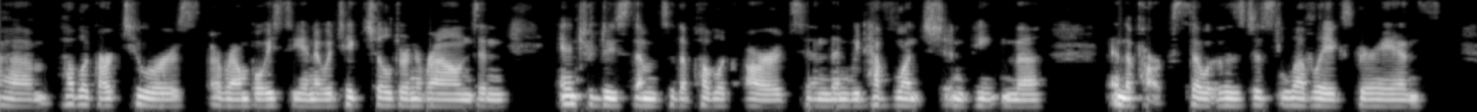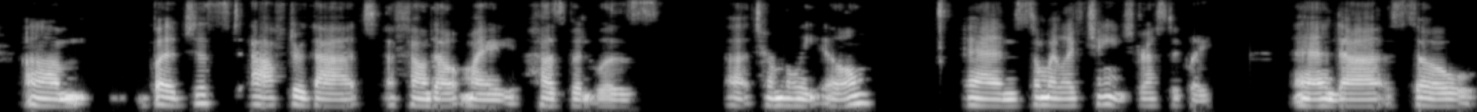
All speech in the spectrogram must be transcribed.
um, public art tours around Boise, and I would take children around and introduce them to the public art. And then we'd have lunch and paint in the in the parks. So it was just lovely experience. Um, but just after that, I found out my husband was uh, terminally ill. And so my life changed drastically. And uh, so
